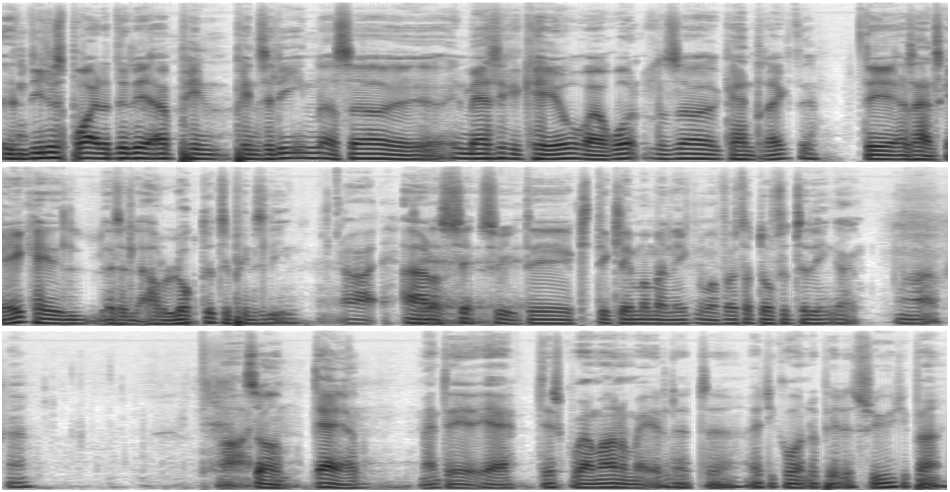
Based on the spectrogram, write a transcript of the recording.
en lille sprøjt af det der pen, penicillin, og så øh, en masse kakao rører rundt, og så kan han drikke det. det. Altså, han skal ikke have... Altså, har du lugtet til penicillin? Nej. Er du sindssyg? Det, det glemmer man ikke, når man først har duftet til det en gang. Nej, okay. Nej, Så, ja, ja. men det, ja, det skulle være meget normalt, at, uh, at de går rundt og bliver lidt syge, de børn.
